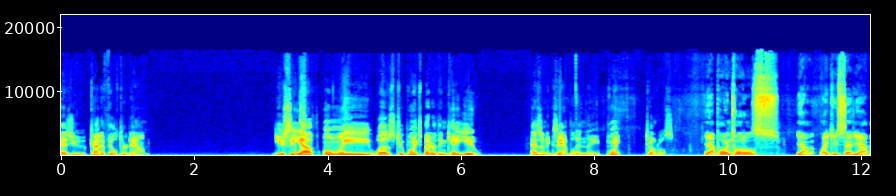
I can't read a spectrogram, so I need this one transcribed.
as you kind of filter down. UCF only was two points better than KU, as an example, in the point totals. Yeah, point totals. Yeah, like you said, yeah,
